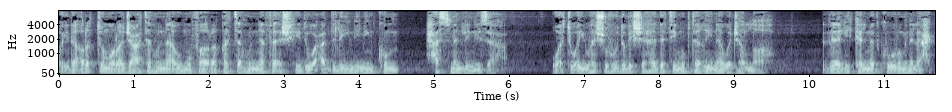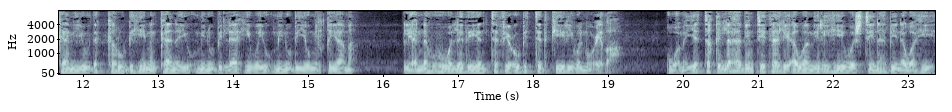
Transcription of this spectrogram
وإذا أردتم مراجعتهن أو مفارقتهن فأشهدوا عدلين منكم حسما للنزاع. وأتوا أيها الشهود بالشهادة مبتغين وجه الله. ذلك المذكور من الأحكام يذكر به من كان يؤمن بالله ويؤمن بيوم القيامة لأنه هو الذي ينتفع بالتذكير والموعظة. ومن يتق الله بامتثال أوامره واجتناب نواهيه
